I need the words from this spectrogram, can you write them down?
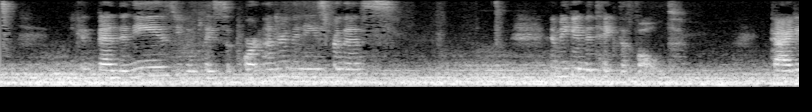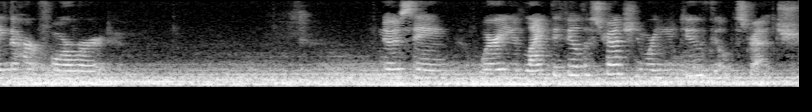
You can bend the knees, you can place support under the knees for this, and begin to take the fold, guiding the heart forward, noticing where you'd like to feel the stretch and where you do feel the stretch.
